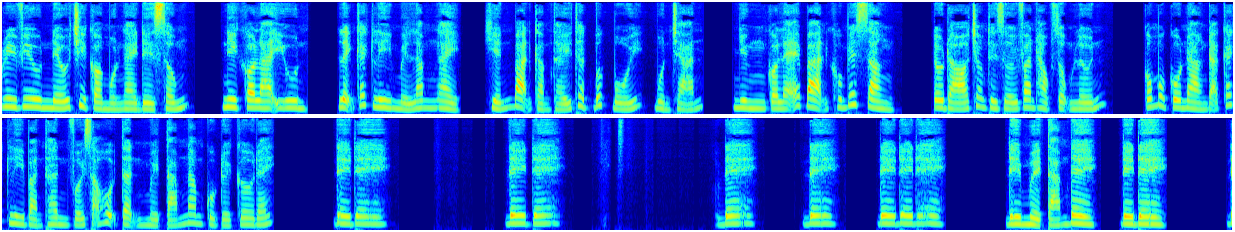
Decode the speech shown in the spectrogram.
Review nếu chỉ còn một ngày để sống, Nicola Iun, lệnh cách ly 15 ngày khiến bạn cảm thấy thật bức bối, buồn chán. Nhưng có lẽ bạn không biết rằng, đâu đó trong thế giới văn học rộng lớn, có một cô nàng đã cách ly bản thân với xã hội tận 18 năm cuộc đời cơ đấy. DD DD D D. D. D. D D18D DD D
